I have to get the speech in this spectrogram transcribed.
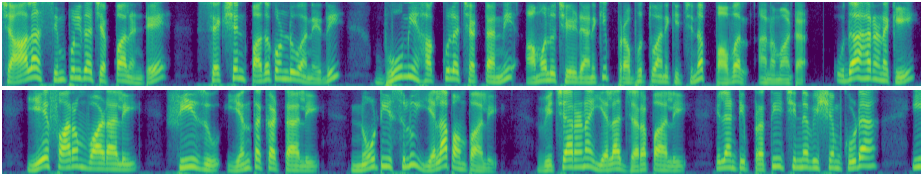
చాలా సింపుల్గా చెప్పాలంటే సెక్షన్ పదకొండు అనేది భూమి హక్కుల చట్టాన్ని అమలు చేయడానికి ప్రభుత్వానికిచ్చిన పవర్ అన్నమాట. ఉదాహరణకి ఏ ఫారం వాడాలి? ఫీజు ఎంత కట్టాలి? నోటీసులు ఎలా పంపాలి? విచారణ ఎలా జరపాలి? ఇలాంటి ప్రతి చిన్న విషయం కూడా ఈ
